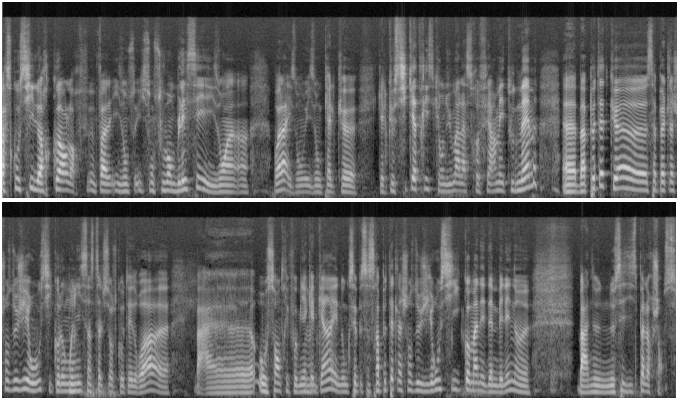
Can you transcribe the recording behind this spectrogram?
parce qu'aussi leur corps, leur, enfin, ils, ont, ils sont souvent blessés. Ils ont, un, un- voilà, ils ont, ils ont quelques, quelques cicatrices qui ont du mal à se refermer tout de même. Euh, bah, peut-être que euh, ça peut être la chance de Giroud si Colomoni s'installe sur le côté droit. euh, bah, au centre, il faut bien Mm. quelqu'un. Et donc, ça sera peut-être la chance de Giroud si Coman et Dembélé ne, bah, ne, ne saisissent pas leur chance.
